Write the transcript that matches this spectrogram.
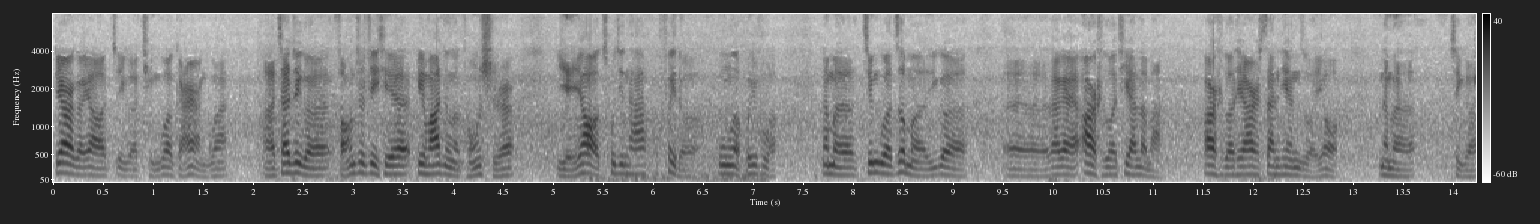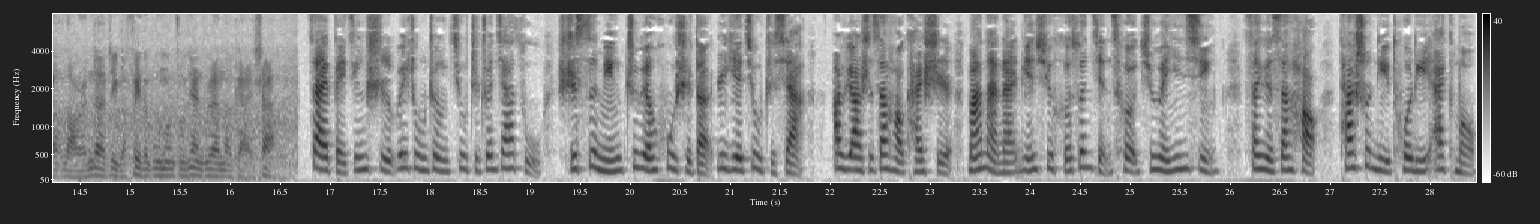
第二个要这个挺过感染关。啊，在这个防治这些并发症的同时，也要促进他肺的功能恢复。那么，经过这么一个呃，大概二十多天了吧，二十多天、二十三天左右，那么这个老人的这个肺的功能逐渐逐渐的改善。在北京市危重症救治专家组十四名支援护士的日夜救治下，二月二十三号开始，马奶奶连续核酸检测均为阴性。三月三号，她顺利脱离 ECMO，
